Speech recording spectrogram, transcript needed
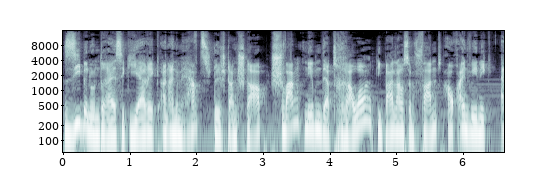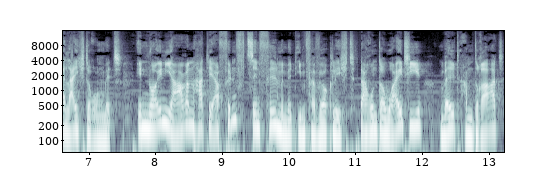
37-jährig an einem Herzstillstand starb, schwang neben der Trauer, die Ballhaus empfand, auch ein wenig Erleichterung mit. In neun Jahren hatte er 15 Filme mit ihm verwirklicht, darunter Whitey, Welt am Draht,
